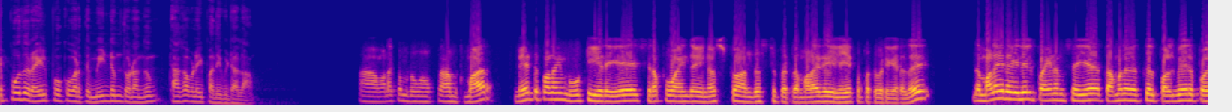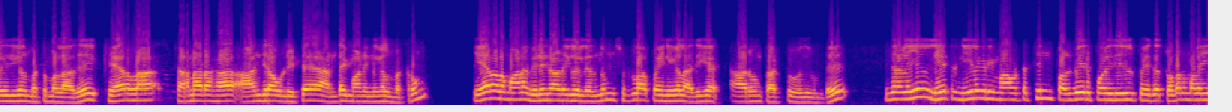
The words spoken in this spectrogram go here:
எப்போது ரயில் போக்குவரத்து மீண்டும் தொடங்கும்? தகவலை பதிவிடலாம். வணக்கம் ராம்குமார். மேட்டுப்பாளையம் ஊட்டி இடையே சிறப்பு வாய்ந்த யுனெஸ்கோ அந்தஸ்து பெற்ற மலை ரயில் இயக்கப்பட்டு வருகிறது. இந்த மலை ரயிலில் பயணம் செய்ய தமிழகத்தில் பல்வேறு பகுதிகள் மட்டுமல்லாது கேரளா கர்நாடகா ஆந்திரா உள்ளிட்ட அண்டை மாநிலங்கள் மற்றும் ஏராளமான வெளிநாடுகளிலிருந்தும் சுற்றுலா பயணிகள் அதிக ஆர்வம் காட்டுவது உண்டு. இந்த நிலையில் நேற்று நீலகிரி மாவட்டத்தின் பல்வேறு பகுதிகளில் பெய்த தொடர் மழை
